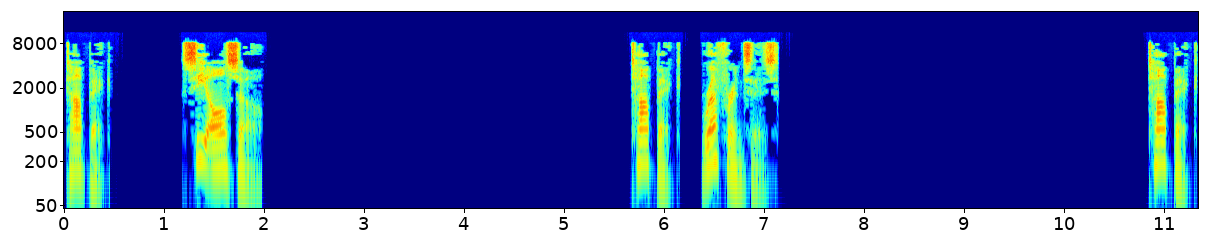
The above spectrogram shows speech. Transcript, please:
Topic. See also Topic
